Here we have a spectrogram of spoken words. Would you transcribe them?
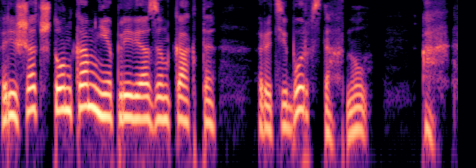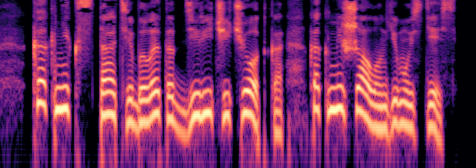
решат, что он ко мне привязан как-то. Ратибор вздохнул. Ах, как не кстати был этот Деричи четко, как мешал он ему здесь.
